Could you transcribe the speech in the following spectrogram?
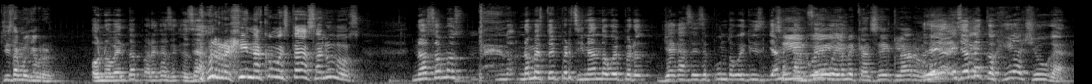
Sí, está muy cabrón. o 90 parejas sexuales, o sea, Regina, ¿cómo estás? Saludos. No somos, no, no me estoy persinando, güey, pero llegas a ese punto, güey, que dices, ya me sí, cansé, güey, ya me cansé, claro. Ya, Es ya que- me cogí al Sugar,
